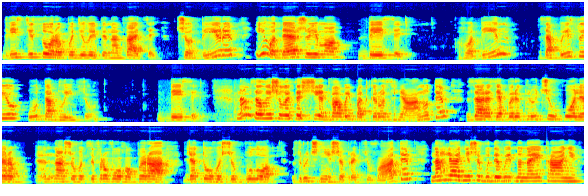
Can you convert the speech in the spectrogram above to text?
240 поділити на 24 і одержуємо 10 годин. Записую у таблицю. 10. Нам залишилося ще два випадки розглянути. Зараз я переключу колір е, нашого цифрового пера для того, щоб було зручніше працювати. Наглядніше буде видно на екрані.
